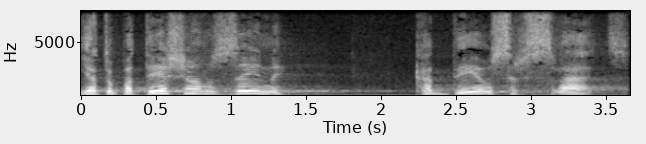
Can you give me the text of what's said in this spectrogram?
ja tu patiešām zini, ka Dievs ir svēts,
